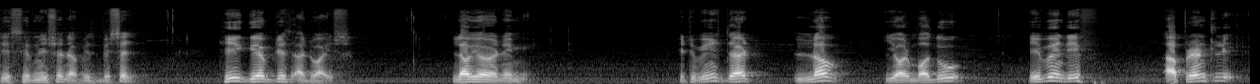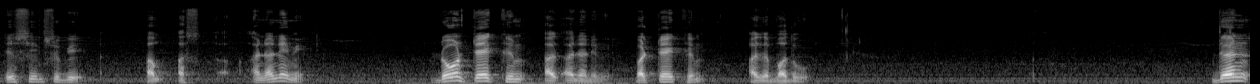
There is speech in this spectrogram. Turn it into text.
dissemination of his message. He gave this advice love your enemy. It means that love your madhu, even if apparently he seems to be an enemy. Don't take him as an enemy, but take him as a madhu. Then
